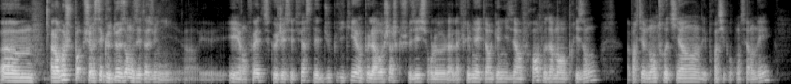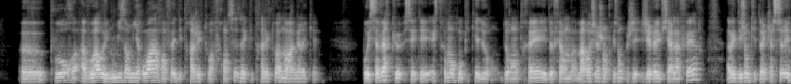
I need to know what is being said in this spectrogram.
Euh, alors moi, je, suis resté que deux ans aux États-Unis. hein, Et, en fait, ce que j'ai essayé de faire, c'était de dupliquer un peu la recherche que je faisais sur la, la criminalité organisée en France, notamment en prison, à partir de l'entretien des principaux concernés, euh, pour avoir une mise en miroir en fait des trajectoires françaises avec les trajectoires nord-américaines. Bon, il s'avère que ça a été extrêmement compliqué de, rentrer et de faire ma, recherche en prison. J'ai réussi à la faire avec des gens qui étaient incarcérés,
